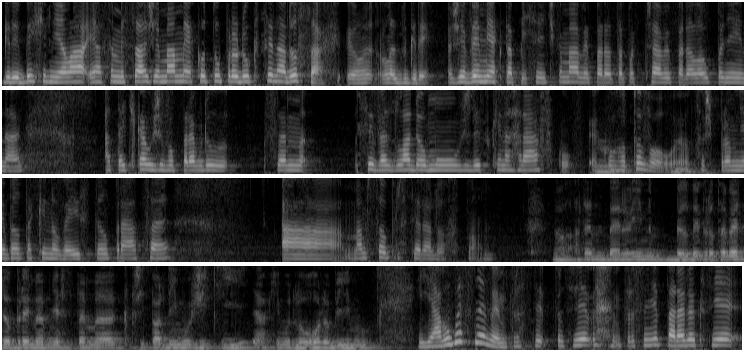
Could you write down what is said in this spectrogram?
kdybych měla, já jsem myslela, že mám jako tu produkci na dosah, jo, let's kdy, že vím, jak ta písnička má vypadat a pak třeba vypadala úplně jinak. A teďka už opravdu jsem si vezla domů vždycky nahrávku, jako hmm. hotovou, jo, hmm. což pro mě byl taky nový styl práce a mám z toho prostě radost. No. No a ten Berlín byl by pro tebe dobrým městem k případnému žití, nějakému dlouhodobému? Já vůbec nevím, prostě, protože prostě mě paradoxně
